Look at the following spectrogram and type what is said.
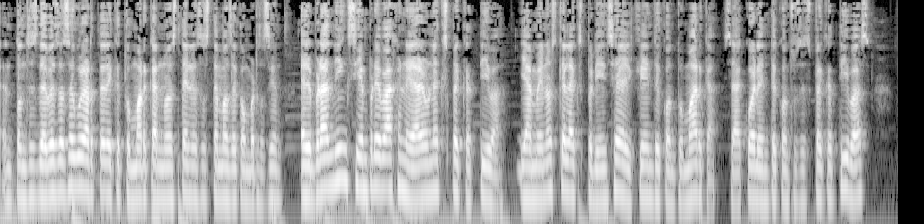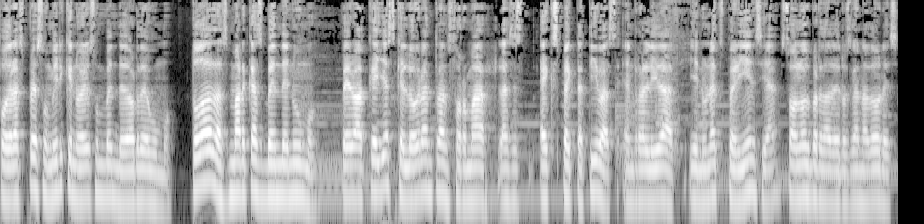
Entonces debes asegurarte de que tu marca no esté en esos temas de conversación. El branding siempre va a generar una expectativa, y a menos que la experiencia del cliente con tu marca sea coherente con sus expectativas, podrás presumir que no eres un vendedor de humo. Todas las marcas venden humo, pero aquellas que logran transformar las expectativas en realidad y en una experiencia son los verdaderos ganadores,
